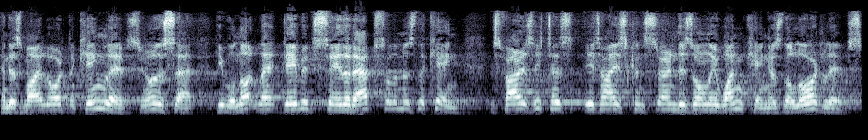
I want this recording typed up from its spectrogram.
and as my Lord the King lives, you notice that, he will not let David say that Absalom is the king. As far as Ittai is concerned, there's only one king, as the Lord lives.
